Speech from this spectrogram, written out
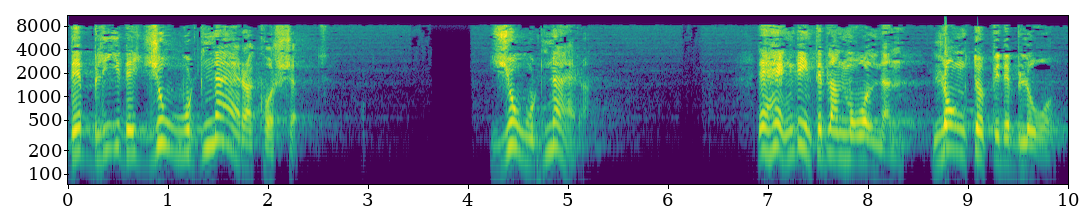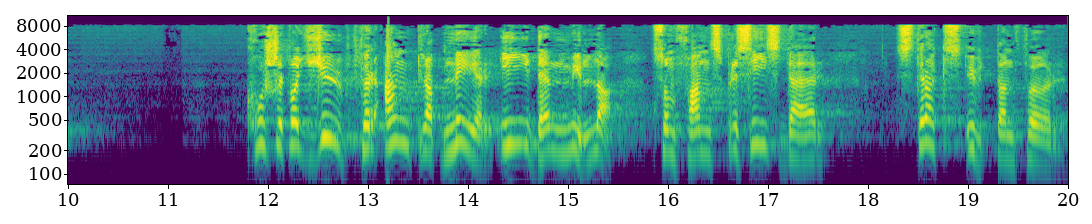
det blir det jordnära korset. Jordnära. Det hängde inte bland molnen, långt upp i det blå. Korset var djupt förankrat ner i den mylla som fanns precis där, strax utanför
